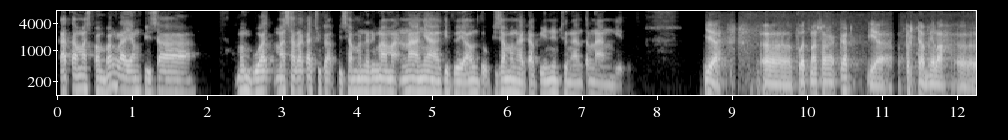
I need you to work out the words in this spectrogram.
kata Mas Bambang lah yang bisa membuat masyarakat juga bisa menerima maknanya gitu ya untuk bisa menghadapi ini dengan tenang gitu. Ya, uh, buat masyarakat ya berdamailah uh,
